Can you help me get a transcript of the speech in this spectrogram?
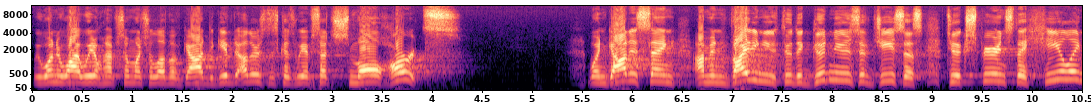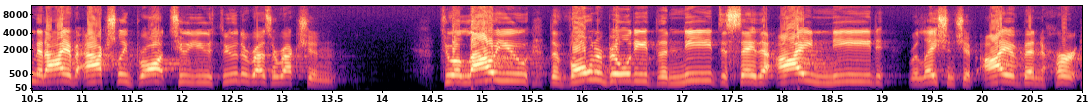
We wonder why we don't have so much love of God to give to others, is because we have such small hearts. When God is saying, I'm inviting you through the good news of Jesus to experience the healing that I have actually brought to you through the resurrection to allow you the vulnerability, the need to say that I need relationship. I have been hurt,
